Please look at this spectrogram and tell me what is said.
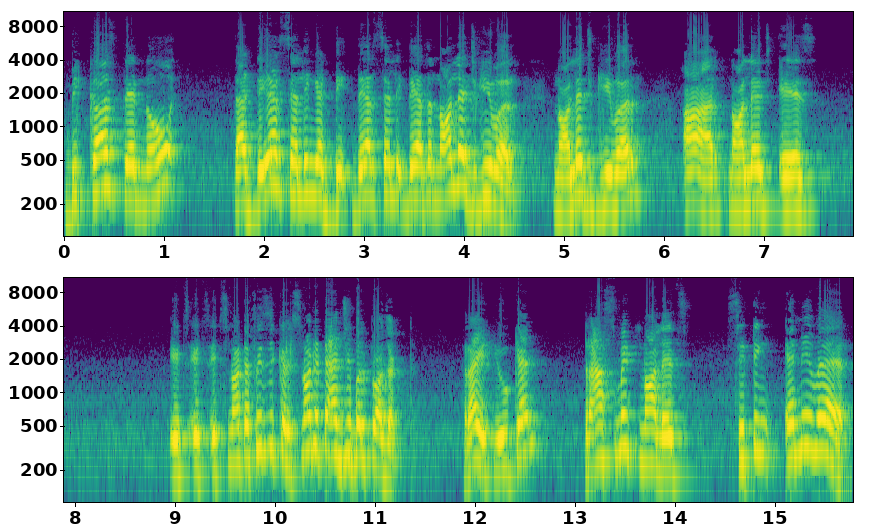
because they know that they are selling a they are selling they are the knowledge giver knowledge giver are knowledge is it's it's it's not a physical it's not a tangible project right you can transmit knowledge sitting anywhere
